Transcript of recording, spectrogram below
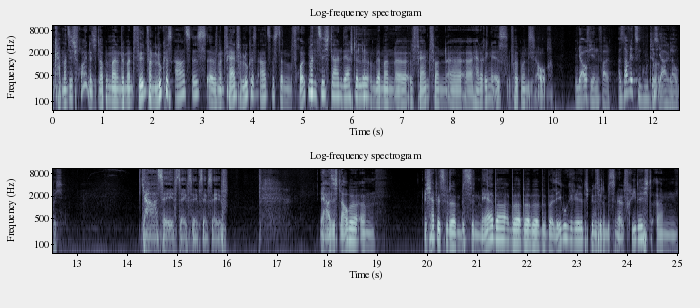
kann man sich freuen. Also ich glaube, wenn man, wenn man Film von LucasArts ist, äh, wenn man Fan von LucasArts ist, dann freut man sich da an der Stelle. Und wenn man äh, Fan von äh, Herr der Ringe ist, freut man sich auch. Ja, auf jeden Fall. Also da wird es ein gutes ja. Jahr, glaube ich. Ja, safe, safe, safe, safe, safe. Ja, also ich glaube, ähm, ich habe jetzt wieder ein bisschen mehr über, über, über, über Lego geredet. Ich bin jetzt wieder ein bisschen mehr befriedigt. Ähm,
